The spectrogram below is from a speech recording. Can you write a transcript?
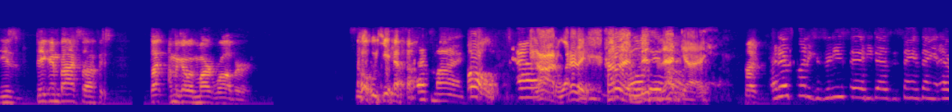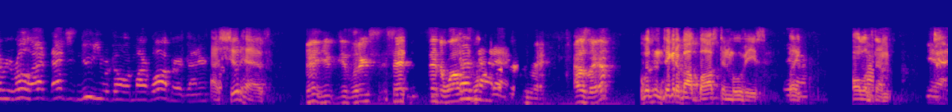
He's big in box office, but I'm gonna go with Mark Wahlberg. Oh yeah. That's mine. Oh God, why did I? How did I miss day that guy? But And it's funny because when you said he does the same thing in every role, I, I just knew you were going with Mark Wahlberg, Gunner. I should have. Yeah, you you literally said said the Wall. Does not act. I was like, oh, I wasn't thinking about Boston movies, Yeah. like all of them. yeah.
